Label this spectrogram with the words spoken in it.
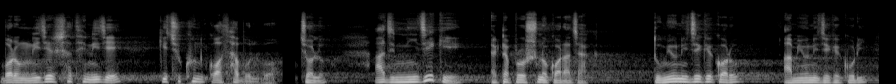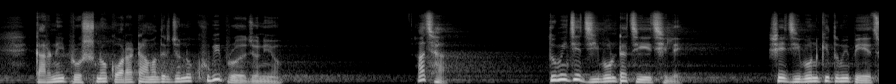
বরং নিজের সাথে নিজে কিছুক্ষণ কথা বলব। চলো, আজ নিজেকে একটা প্রশ্ন করা যাক। তুমিও নিজেকে করো, আমিও নিজেকে করি, কারণ এই প্রশ্ন করাটা আমাদের জন্য খুবই প্রয়োজনীয়। আচ্ছা তুমি যে জীবনটা চেয়েছিলে, সেই জীবন কি তুমি পেয়েছ?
